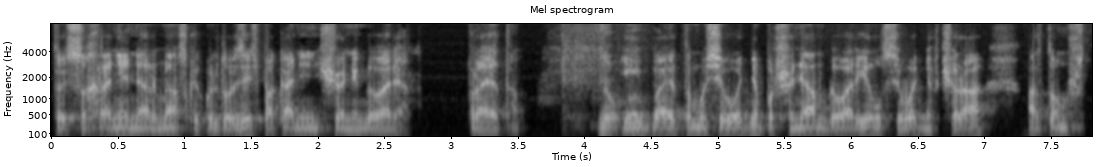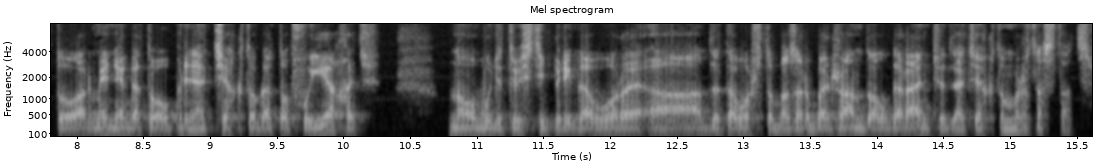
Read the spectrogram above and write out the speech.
то есть сохранение армянской культуры. Здесь пока они ничего не говорят про это. Ну, и поэтому сегодня Пашинян говорил, сегодня, вчера, о том, что Армения готова принять тех, кто готов уехать, но будет вести переговоры а, для того, чтобы Азербайджан дал гарантию для тех, кто может остаться.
